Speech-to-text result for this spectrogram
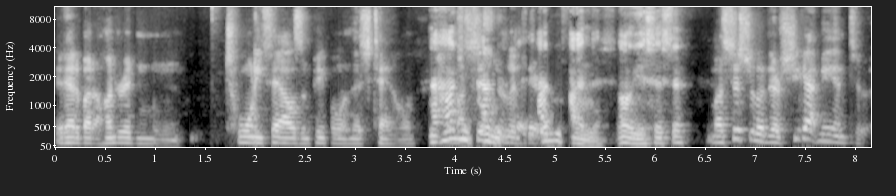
It had about 120,000 people in this town. Now, how'd you find? How'd you find this? Oh, your sister. My sister lived there. She got me into it.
